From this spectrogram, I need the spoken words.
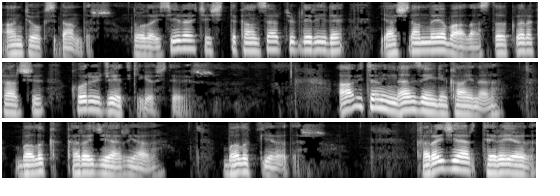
antioksidandır. Dolayısıyla çeşitli kanser türleriyle yaşlanmaya bağlı hastalıklara karşı koruyucu etki gösterir. A vitaminin en zengin kaynağı balık, karaciğer yağı, balık yağıdır. Karaciğer, tereyağı,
